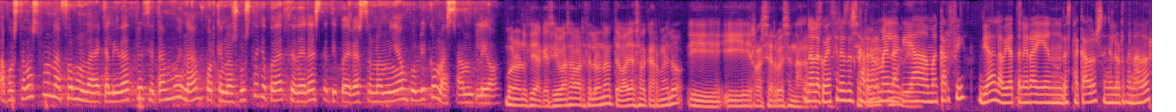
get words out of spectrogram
Apostamos por una fórmula de calidad-precio tan buena porque nos gusta que pueda acceder a este tipo de gastronomía a un público más amplio. Bueno, Lucía, que si vas a Barcelona te vayas al Carmelo y, reserves en Agreste. No, lo que voy a hacer es descargarme la guía McCarthy, ya la voy a tener ahí en destacados en el ordenador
